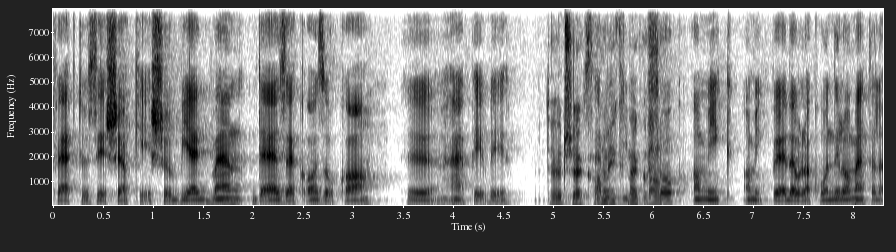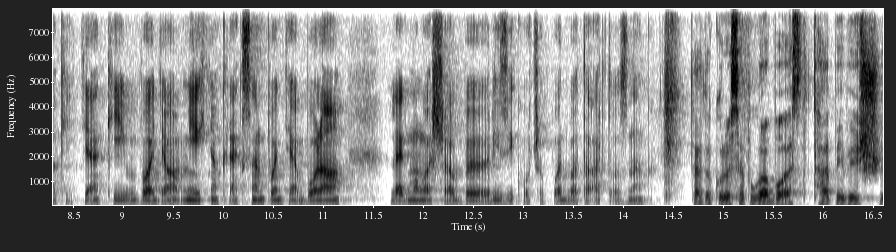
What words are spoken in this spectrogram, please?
fertőzése a későbbiekben, de ezek azok a HPV törzsek, amiknek a... amik, amik például a kondilomát alakítják ki, vagy a méhnyakrák szempontjából a legmagasabb rizikócsoportba tartoznak. Tehát akkor összefoglalva ezt a HPV-s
